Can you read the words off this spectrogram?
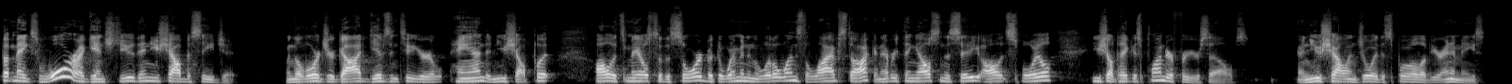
but makes war against you, then you shall besiege it. When the Lord your God gives into your hand, and you shall put all its males to the sword, but the women and the little ones, the livestock, and everything else in the city, all its spoil, you shall take as plunder for yourselves. And you shall enjoy the spoil of your enemies,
